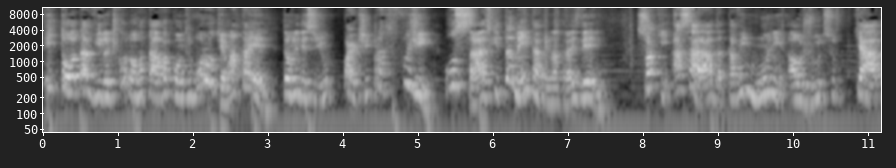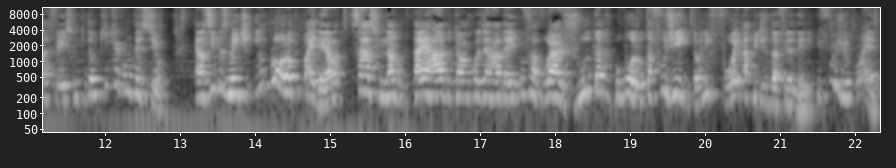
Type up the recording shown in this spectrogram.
E toda a vila de Konoha estava contra o Boruto, ia matar ele. Então ele decidiu partir para fugir. O Sasuke também estava indo atrás dele. Só que a Sarada estava imune ao jutsu que a Ada fez. Então o que, que aconteceu? Ela simplesmente implorou pro pai dela, Sasuke, tá errado, tem uma coisa errada aí, por favor, ajuda o Boruto a fugir. Então ele foi a pedido da filha dele e fugiu com ele.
